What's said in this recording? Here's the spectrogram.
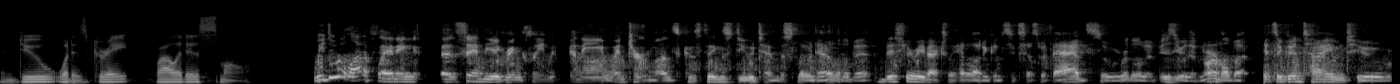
and do what is great while it is small. We do a lot of planning at Sandia Green Clean in the winter months because things do tend to slow down a little bit. This year, we've actually had a lot of good success with ads, so we're a little bit busier than normal, but it's a good time to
